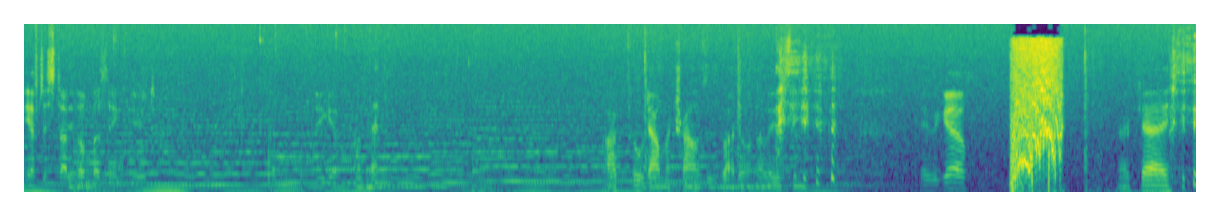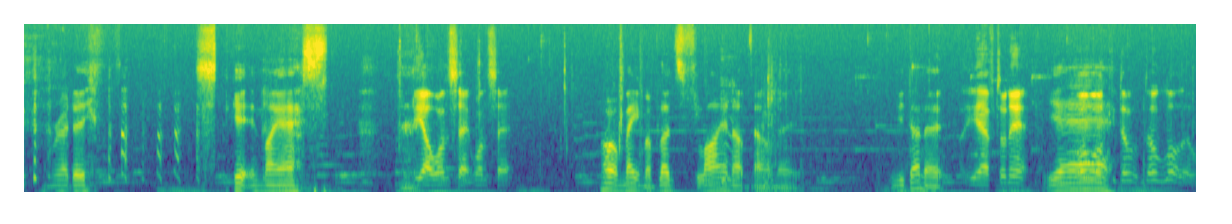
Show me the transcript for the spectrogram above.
You have to stand up, I think, dude. There you go. I pulled down my trousers, but I don't want to lose them. Here we go. okay, I'm ready. Stick it in my ass. Yeah, one sec, one sec. Oh, mate, my blood's flying up now, mate. Have you done it? Yeah, I've done it. Yeah. Oh, whoa, whoa, don't, don't look.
